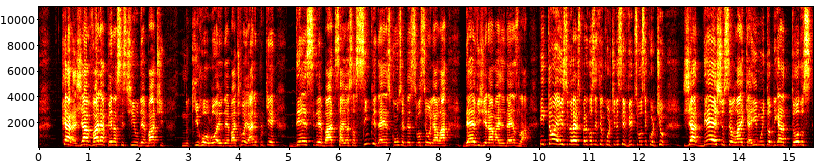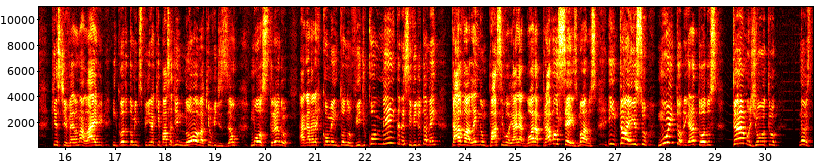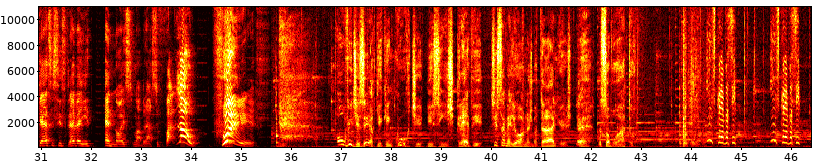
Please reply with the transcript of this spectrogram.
Cara, já vale a pena assistir o debate no que rolou aí o debate Royale, porque desse debate saiu essas 5 ideias, com certeza se você olhar lá, deve gerar mais ideias lá. Então é isso galera, espero que vocês tenham curtido esse vídeo, se você curtiu, já deixa o seu like aí, muito obrigado a todos que estiveram na live, enquanto eu tô me despedindo aqui, passa de novo aqui o videozão, mostrando a galera que comentou no vídeo, comenta nesse vídeo também, tá valendo um passe Royale agora pra vocês, manos. Então é isso, muito obrigado a todos, tamo junto, não esquece, se inscreve aí, é nóis, um abraço, falou! Fui! Ouvi dizer que quem curte e se inscreve se sai melhor nas batalhas. É, só boato. Inscreva-se! Inscreva-se!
